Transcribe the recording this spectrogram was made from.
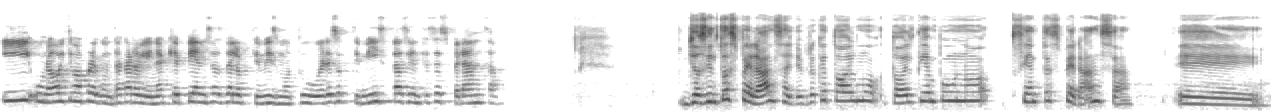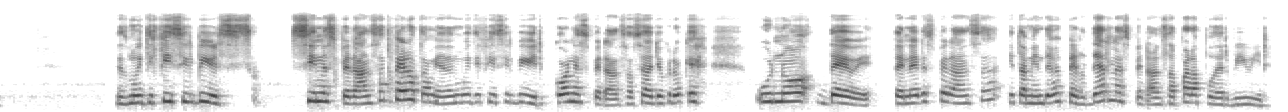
Y una última pregunta, Carolina, ¿qué piensas del optimismo? ¿Tú eres optimista? ¿Sientes esperanza? Yo siento esperanza, yo creo que todo el, todo el tiempo uno siente esperanza. Eh, es muy difícil vivir sin esperanza, pero también es muy difícil vivir con esperanza. O sea, yo creo que uno debe tener esperanza y también debe perder la esperanza para poder vivir.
